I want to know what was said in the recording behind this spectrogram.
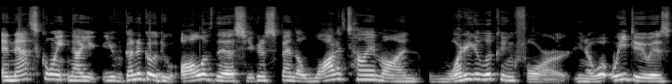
And that's going, now you, you're going to go do all of this. You're going to spend a lot of time on what are you looking for? You know, what we do is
